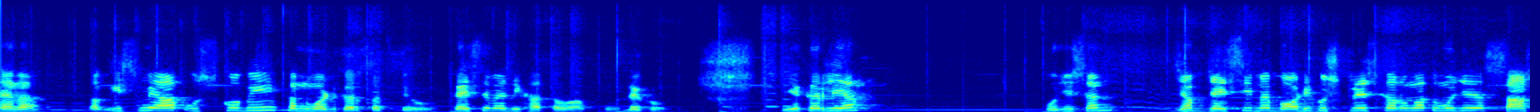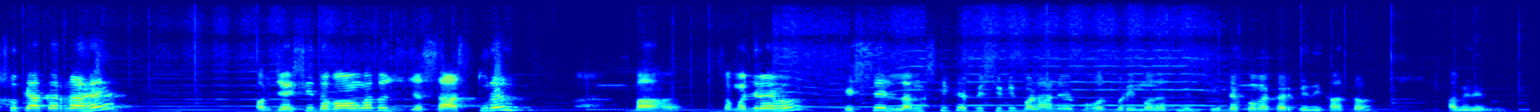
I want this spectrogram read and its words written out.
है ना? अब इसमें आप उसको भी कन्वर्ट कर सकते हो। कैसे मैं दिखाता हूँ आपको? देखो, ये कर लिया। पोजीशन जब जैसी मैं बॉडी को स्ट्रेच करूँगा तो मुझे सांस को क्या करना है? और जैसी दबाऊँगा तो सांस तुरंत बाहर। समझ रहे हो? इससे लंग्स की कैपेसिटी बढ़ाने में बहुत बड़ी मदद मिलती है। देखो, मैं करके दिखाता हूँ। अभी देखो।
